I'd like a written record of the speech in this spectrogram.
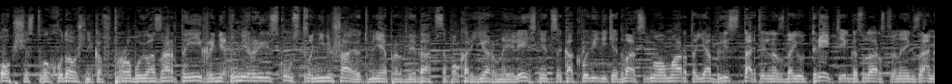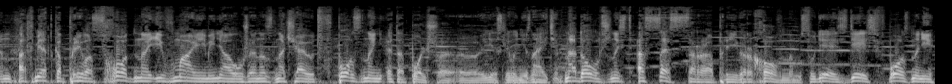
общество художников, пробую азартные игры. Нет, мир и искусство не мешают мне продвигаться по карьерной лестнице. Как вы видите, 27 марта я блистательно сдаю третий государственный экзамен. Отметка превосходна, и в мае меня уже назначают в Познань, это Польша, э, если вы не знаете, на должность асессора при Верховном суде. Здесь, в Познани,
